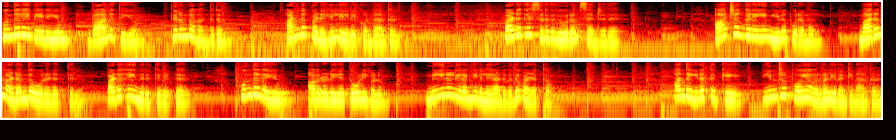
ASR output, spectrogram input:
குந்தவை தேவியும் வானதியும் திரும்ப வந்ததும் அன்னப்படகில் ஏறிக்கொண்டார்கள். படகு சிறிது தூரம் சென்றது. ஆற்றங்கரையின் இருபுறமும் மரம் அடர்ந்த ஓரிடத்தில் படகை நிறுத்திவிட்டு குந்தவையும் அவளுடைய தோழிகளும் நீரில் இறங்கி விளையாடுவது வழக்கம். அந்த இடத்துக்கே இன்றும் போய் அவர்கள் இறங்கினார்கள்.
